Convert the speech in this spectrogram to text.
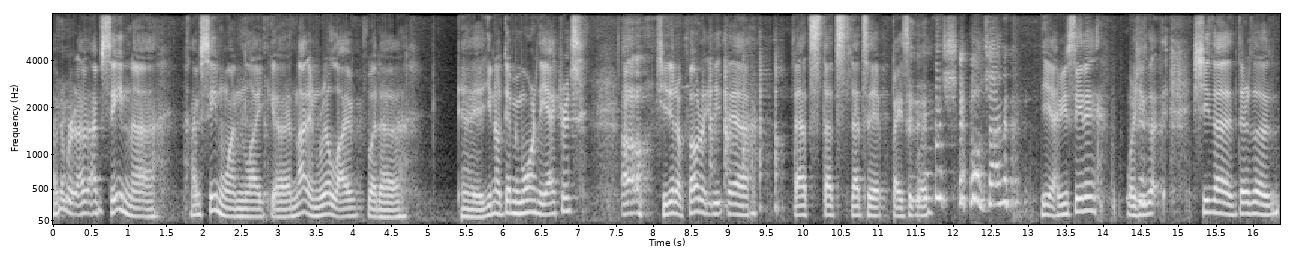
I've never, I- I've seen, uh, I've seen one like uh, not in real life, but uh, uh, you know Demi Moore, the actress. Oh, She did a photo. Yeah, that's that's that's it basically. Yeah, have you seen it? Where she's got, she's a there's a,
